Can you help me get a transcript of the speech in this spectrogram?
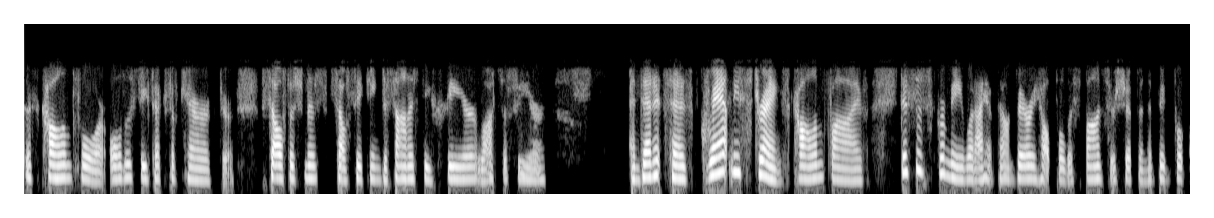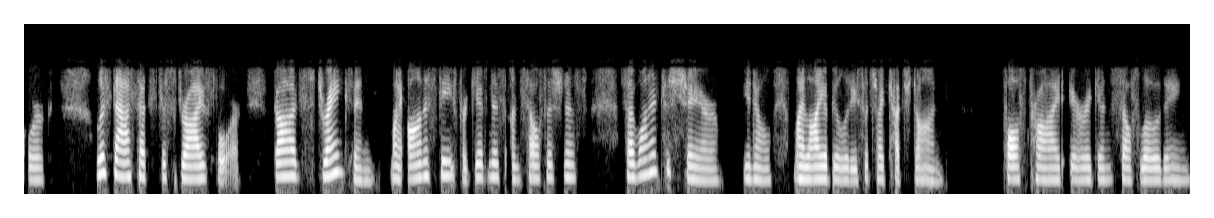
That's column four, all those defects of character selfishness, self seeking, dishonesty, fear, lots of fear. And then it says, Grant me strength, column five. This is for me what I have found very helpful with sponsorship and the big book work. List assets to strive for. God, strengthen my honesty, forgiveness, unselfishness. So I wanted to share, you know, my liabilities, which I touched on false pride, arrogance, self loathing,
